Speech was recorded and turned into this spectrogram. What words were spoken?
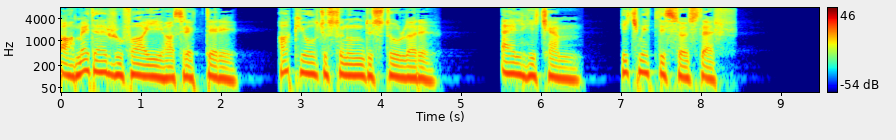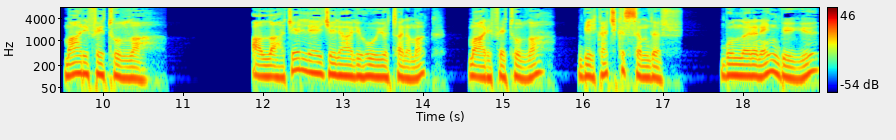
Ahmet er Rufai Hazretleri Hak yolcusunun düsturları El Hikem Hikmetli sözler Marifetullah Allah Celle Celaluhu'yu tanımak, marifetullah birkaç kısımdır. Bunların en büyüğü,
